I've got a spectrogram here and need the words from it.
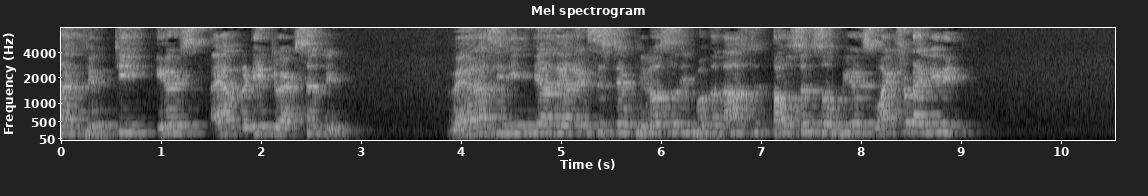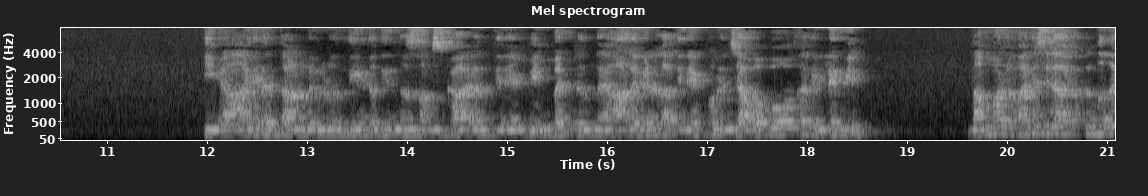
than fifty years I am ready to accept it Whereas in India there exists a philosophy for the last thousands of years, why should I leave it? ഈ ആയിരത്താണ്ടുകൾ നീണ്ടു നിന്ന സംസ്കാരത്തിനെ പിൻപറ്റുന്ന ആളുകൾ അതിനെക്കുറിച്ച് അവബോധമില്ലെങ്കിൽ നമ്മൾ മനസ്സിലാക്കുന്നത്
